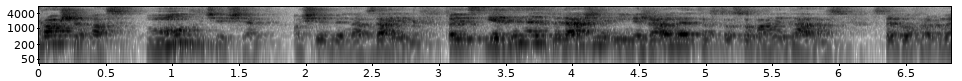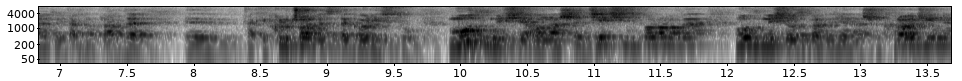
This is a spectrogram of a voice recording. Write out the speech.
Proszę Was, módlcie się o siebie nawzajem. To jest jedyne wyraźne i mierzalne zastosowanie dla nas z tego fragmentu i tak naprawdę y, takie kluczowe z tego listu. Módlmy się o nasze dzieci zborowe, módlmy się o zbawienie naszych rodzin,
